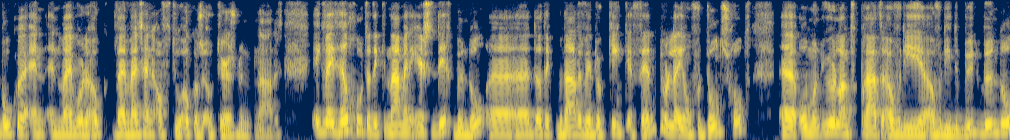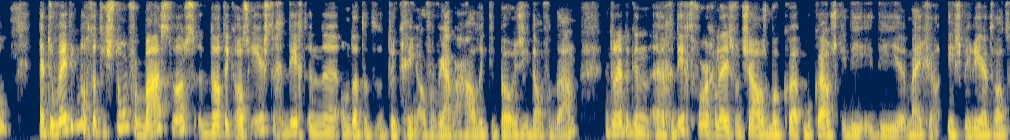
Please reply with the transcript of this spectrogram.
boeken en, en wij, worden ook, wij, wij zijn af en toe ook als auteurs benaderd. Ik weet heel goed dat ik na mijn eerste dichtbundel, dat ik benaderd werd door Kink FM, door Leon Verdonschot, om een uur lang te praten over die, over die debuutbundel. En toen weet ik nog dat hij stom verbaasd was dat ik als eerste gedicht, een, uh, omdat het natuurlijk ging over ja, waar haalde ik die poëzie dan vandaan. En toen heb ik een uh, gedicht voorgelezen van Charles Bukowski, die, die uh, mij geïnspireerd had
